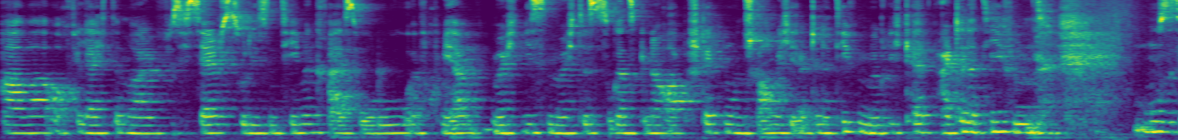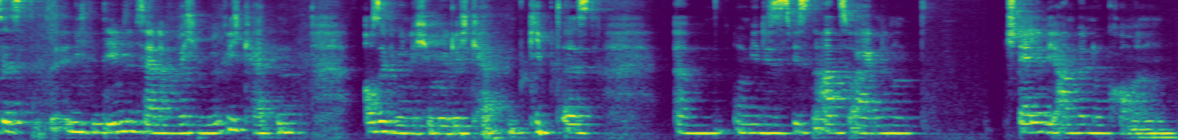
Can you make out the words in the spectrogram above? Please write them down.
aber auch vielleicht einmal für sich selbst so diesen Themenkreis, wo du einfach mehr möcht wissen möchtest, so ganz genau abstecken und schauen, welche alternativen Möglichkeiten, Alternativen muss es jetzt nicht in dem Sinn sein, aber welche Möglichkeiten, außergewöhnliche Möglichkeiten gibt es, ähm, um mir dieses Wissen anzueignen schnell in die Anwendung kommen.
